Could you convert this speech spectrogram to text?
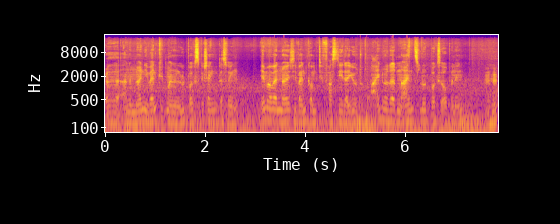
Äh, an einem neuen Event kriegt man eine Lootbox geschenkt, deswegen immer wenn ein neues Event kommt, fast jeder YouTube 101 Lootbox Opening. Mhm.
